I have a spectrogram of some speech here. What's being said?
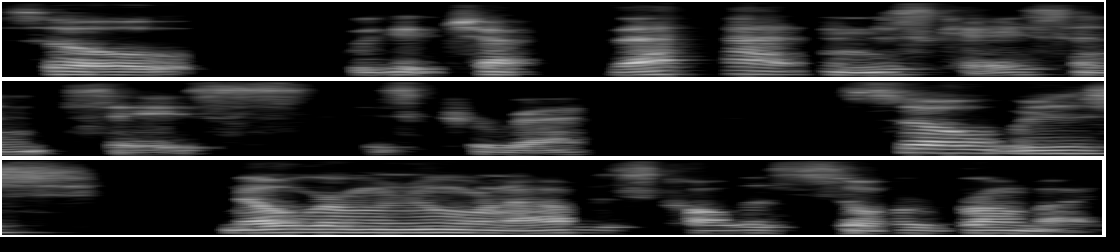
So we could check that in this case and say is, is correct. So with no Roman numeral now, let's call this silver bromide.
